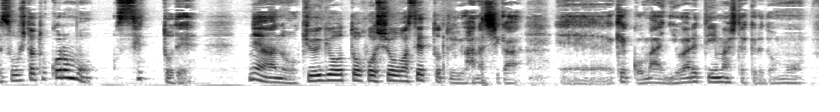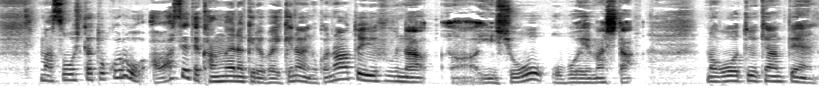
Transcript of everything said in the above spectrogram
そうしたところもセットで、ね、あの、休業と保証はセットという話が、えー、結構前に言われていましたけれども、まあそうしたところを合わせて考えなければいけないのかなというふうな印象を覚えました。まあ、GoTo キャンペーン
